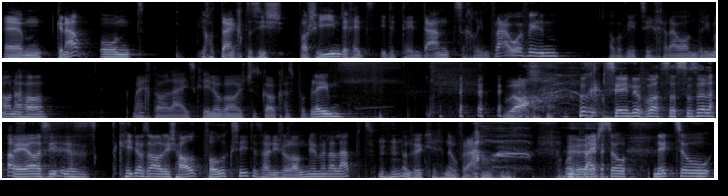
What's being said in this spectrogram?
Ähm, genau, und ich habe gedacht, das ist wahrscheinlich jetzt in der Tendenz ein bisschen ein Frauenfilm, aber wird sicher auch andere Männer haben. Wenn ich da allein ins Kino gehe, ist das gar kein Problem. ja. Ich sehe noch, was das so läuft. Ja, also der Kinosaal war halb voll, gewesen, das habe ich schon lange nicht mehr erlebt. Mhm. Und wirklich nur Frauen. Und weißt du, so, nicht so,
